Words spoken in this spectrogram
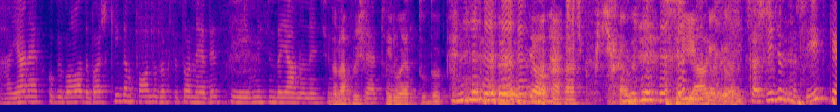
A ja nekako bi volela da baš kidam, pa onda dok se to ne desi, mislim da javno neću Da napraviš skrečovati. piruetu dok... Kakav jako. šit. Kad siđem sa šipke,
